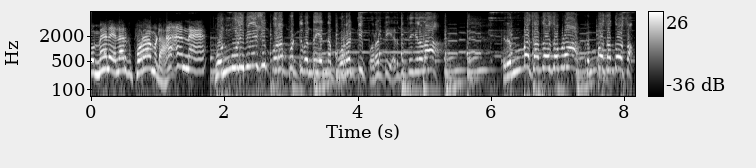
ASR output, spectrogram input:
உன் மேல எல்லாருக்கும் பொறாமடா? என்ன பொன்மொழி பேசி புறப்பட்டு வந்த என்ன புரட்டி புரட்டி எடுத்துட்டீங்களா ரொம்ப சந்தோஷம் ரொம்ப சந்தோஷம்.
